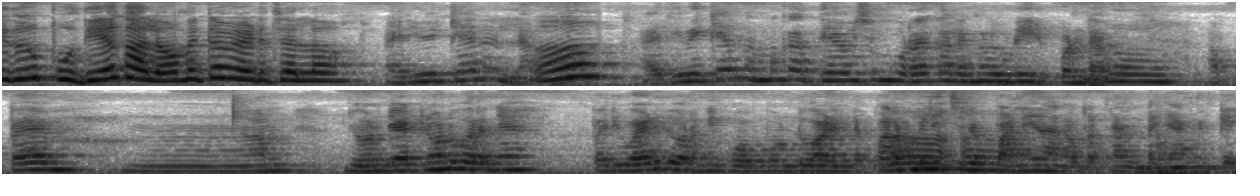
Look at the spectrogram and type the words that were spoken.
ഇത് പുതിയ കലോമറ്റ മേടിച്ചല്ലോ? അരി വെക്കാനല്ല. അരി വെക്കാൻ നമുക്ക് അത്യാവശ്യം കുറെ കലങ്ങൾ ഇവിടെ ഇരിപ്പുണ്ട്. അപ്പം ജോൺ ചേട്ടനോട് പറഞ്ഞ് പരിപാടി തുടങ്ങി കോമ്പൗണ്ട് വാളിന്റെ പറമ്പിൽ ഇച്ചിരി പണി നടക്കുന്നുണ്ട് ഞങ്ങൾക്ക്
